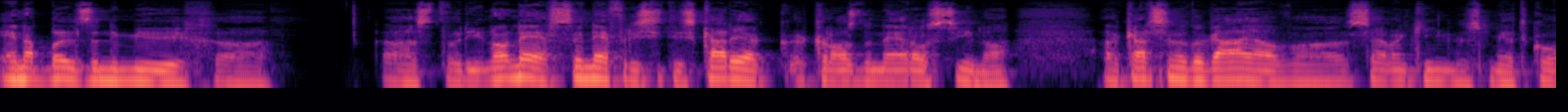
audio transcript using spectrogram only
ena bolj zanimivih. Uh, Stvari. No, ne, se ne frisiti, kar je kroz denaro, vsi. No. Kar se ne dogaja v Seven Kingdoms, je tako.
